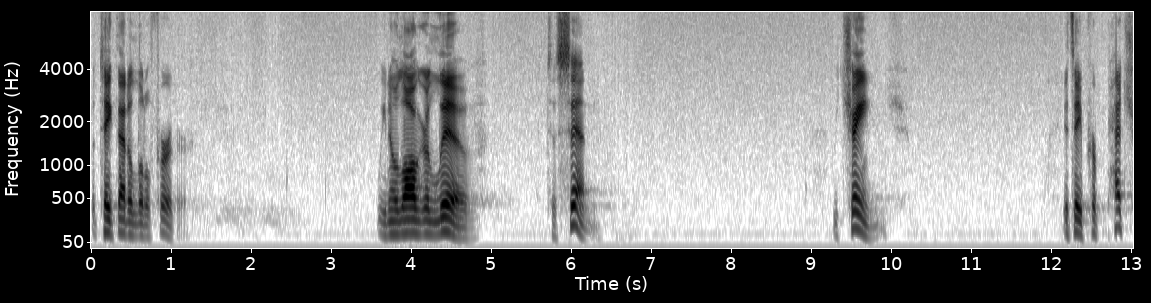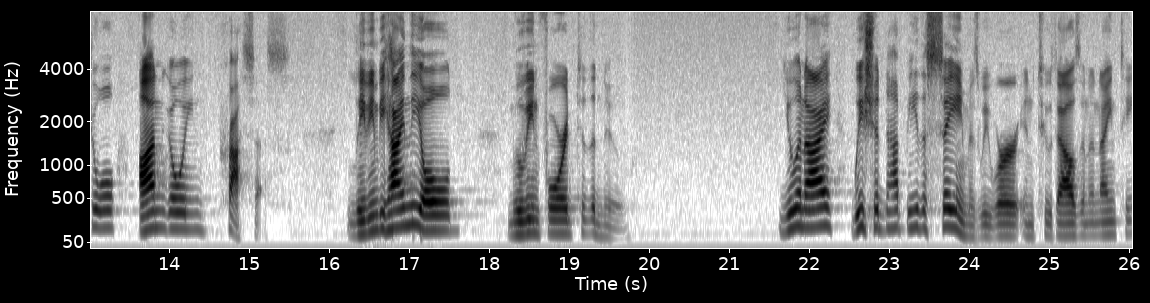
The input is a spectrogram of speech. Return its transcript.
But take that a little further. We no longer live to sin. We change. It's a perpetual, ongoing process, leaving behind the old, moving forward to the new. You and I we should not be the same as we were in 2019.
